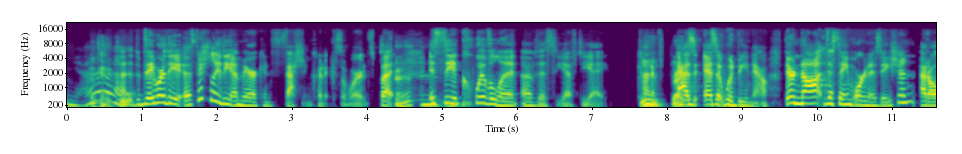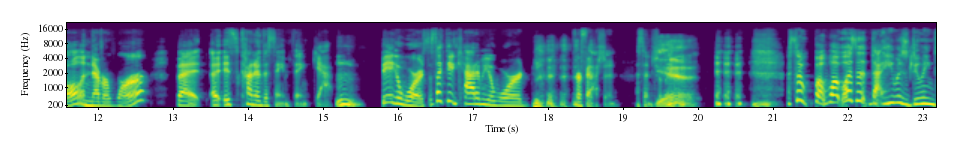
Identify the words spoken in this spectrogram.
yeah. cool. They were the officially the American Fashion Critics Awards, but it's the equivalent of the CFDA kind of Mm, right. as as it would be now they're not the same organization at all and never were but uh, it's kind of the same thing yeah Mm. big awards it's like the academy award for fashion essentially yeah. Mm-hmm. so but what was it that he was doing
